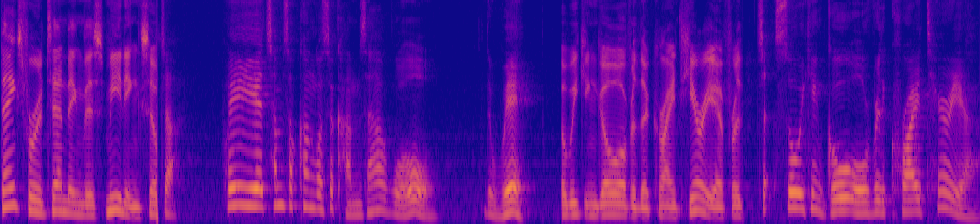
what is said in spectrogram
Thanks for attending this meeting so 자, 회의에 참석한 것을 감사하고 근데 왜? we can go over the criteria for 자, so we can go over the criteria.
